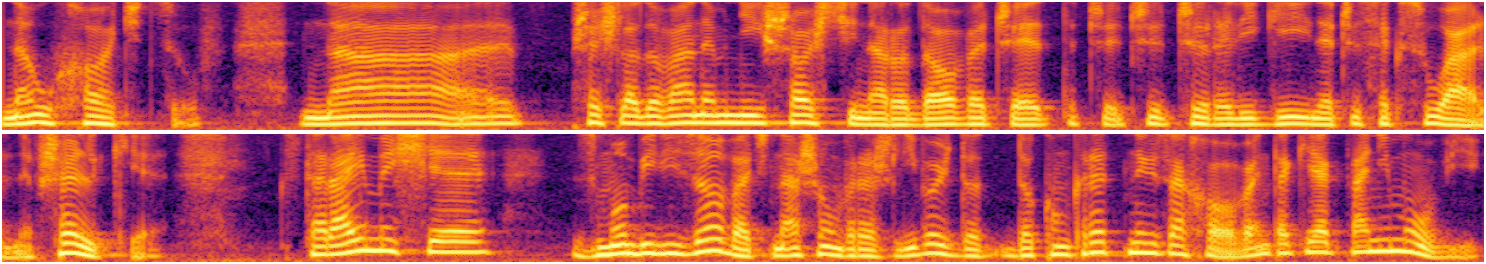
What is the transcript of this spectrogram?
na uchodźców, na prześladowane mniejszości narodowe, czy, czy, czy, czy religijne, czy seksualne, wszelkie. Starajmy się zmobilizować naszą wrażliwość do, do konkretnych zachowań, takie jak pani mówi.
